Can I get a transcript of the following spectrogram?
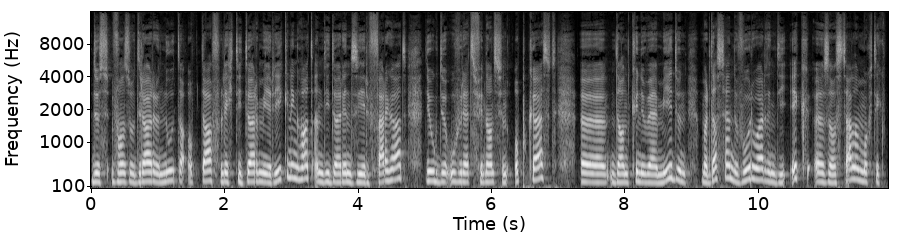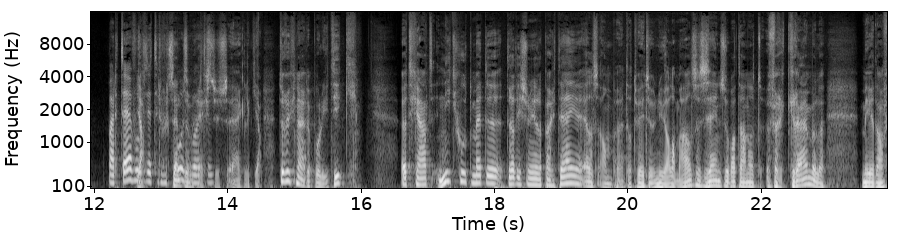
Dus van zodra er een nota op tafel ligt die daarmee rekening houdt en die daarin zeer ver gaat, die ook de overheidsfinanciën opkuist, uh, dan kunnen wij meedoen. Maar dat zijn de voorwaarden die ik zou stellen mocht ik partijvoorzitter ja, verkozen worden. dus eigenlijk, ja. Terug naar de politiek. Het gaat niet goed met de traditionele partijen, Els Ampe. Dat weten we nu allemaal. Ze zijn zowat aan het verkruimelen. Meer dan 50%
